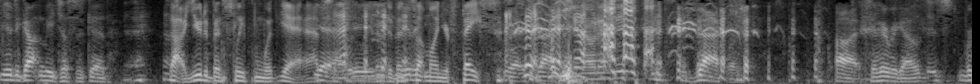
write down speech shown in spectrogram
you'd have gotten me just as good. No, you'd have been sleeping with yeah, Yeah, absolutely. you- There'd have been you- something on your face. Yeah, exactly. you know what I mean? exactly. All right, so here we go. It's, we're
